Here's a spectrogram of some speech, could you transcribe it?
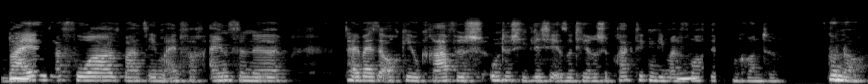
mhm. weil davor waren es eben einfach einzelne, teilweise auch geografisch unterschiedliche esoterische Praktiken, die man mhm. vorfinden konnte. Genau.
